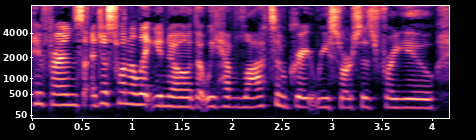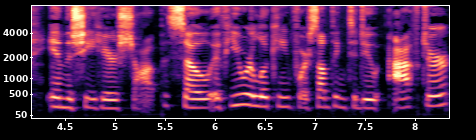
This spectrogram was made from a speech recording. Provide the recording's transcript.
Hey friends, I just want to let you know that we have lots of great resources for you in the She Hears shop. So if you are looking for something to do after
